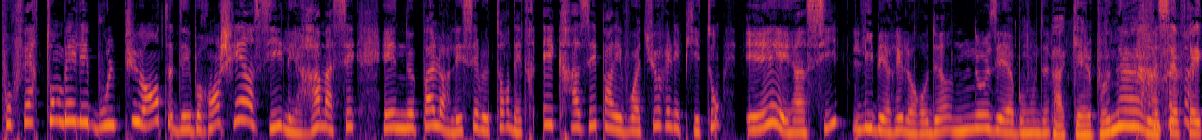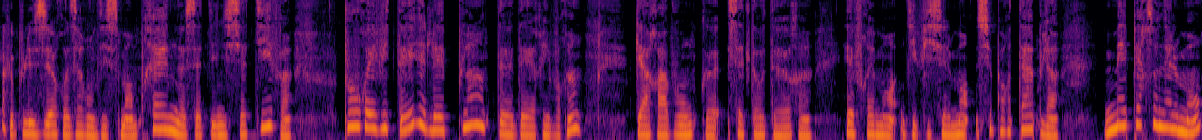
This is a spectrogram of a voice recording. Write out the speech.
pour faire tomber les boules puantes des branches et ainsi les ramasser et ne pas leur laisser le temps d'être écrasés par les voitures et les piétons et ainsi libérer leur odeur nauséabonde. Ah, quel bonheur hein. C'est vrai que plusieurs arrondissements prennent cette initiative pour éviter les plaintes des riverains, car avouons que cette odeur est vraiment difficilement supportable. Mais personnellement,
